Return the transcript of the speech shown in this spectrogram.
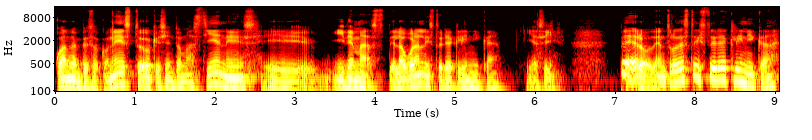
¿cuándo empezó con esto? ¿Qué síntomas tienes? Y, y demás. Te elaboran la historia clínica y así. Pero dentro de esta historia clínica,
